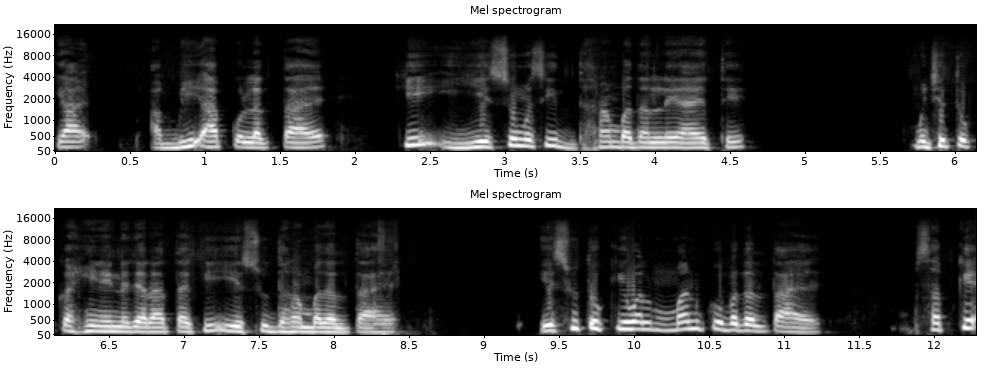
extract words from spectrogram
क्या अभी आपको लगता है कि यीशु मसीह धर्म बदलने आए थे? मुझे तो कहीं नहीं नज़र आता कि यीशु धर्म बदलता है। यीशु तो केवल मन को बदलता है, सबके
